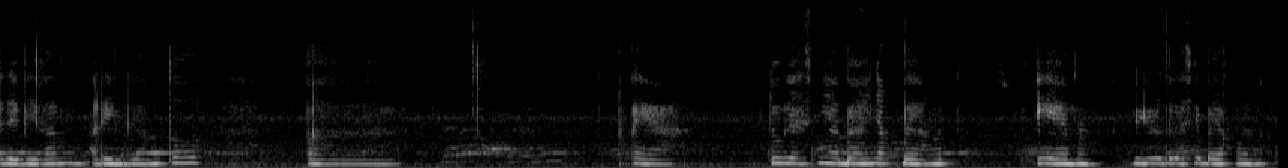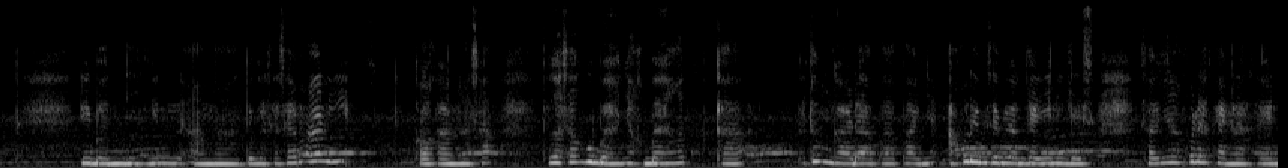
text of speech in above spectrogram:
ada bilang ada yang bilang tuh uh, apa ya tugasnya banyak banget. Iya emang jujur tugasnya banyak banget. Dibandingin sama tugas SMA nih. Kalau kalian ngerasa tugas aku banyak banget kak itu nggak ada apa-apanya. Aku udah bisa bilang kayak gini guys. Soalnya aku udah kayak ngerasain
